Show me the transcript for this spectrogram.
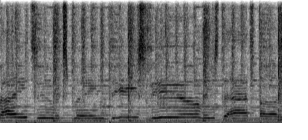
try to explain these feelings that are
